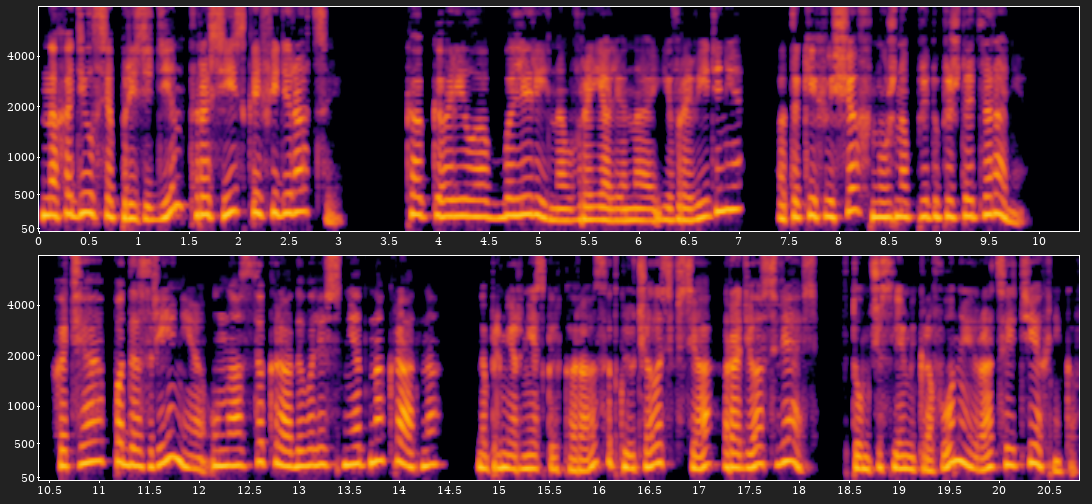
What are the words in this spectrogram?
находился президент Российской Федерации. Как говорила балерина в рояле на Евровидении, о таких вещах нужно предупреждать заранее. Хотя подозрения у нас закрадывались неоднократно. Например, несколько раз отключалась вся радиосвязь, в том числе микрофоны и рации техников.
